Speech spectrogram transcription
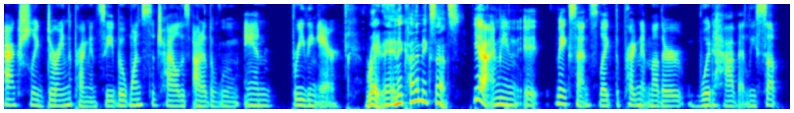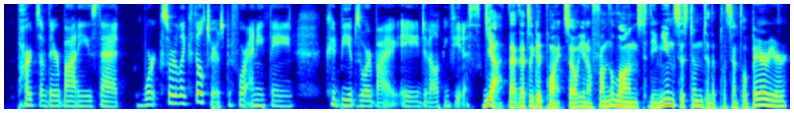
actually during the pregnancy, but once the child is out of the womb and breathing air. Right, and it kind of makes sense. Yeah, I mean, it makes sense. Like the pregnant mother would have at least some parts of their bodies that work sort of like filters before anything could be absorbed by a developing fetus. Yeah, that, that's a good point. So, you know, from the lungs to the immune system to the placental barrier.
